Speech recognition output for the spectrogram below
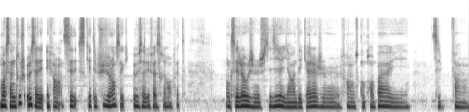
moi ça me touche, eux ça les» enfin ce qui était plus violent, c'est qu'eux ça les fasse rire en fait. Donc c'est là où je me suis dit: «Il y a un décalage, heu, enfin on se comprend pas et c'est» enfin,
